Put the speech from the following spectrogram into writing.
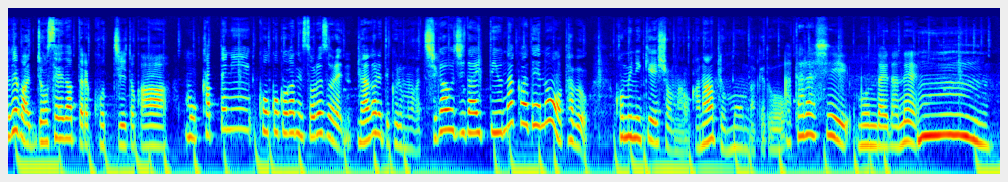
例えば女性だったらこっちとかもう勝手に広告がねそれぞれ流れてくるものが違う時代っていう中での多分コミュニケーションなのかなって思うんだけど。新しい問題だね。うーん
